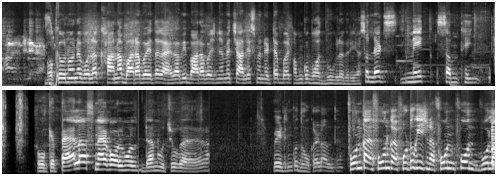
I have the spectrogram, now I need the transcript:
हाँ मिलेगा। ओके उन्होंने बोला खाना 12 बजे तक आएगा। अभी 12 बजने में 40 मिनट है बट हमको बहुत भूख लग रही है। So let's make something okay पहला स्नैक ऑलमोस्ट डन हो चुका है। वेट इनको धोखा डालते हैं। फ़ोन का है फ़ोन का है फ़ोटो खींचना है फ़ोन फ़ोन बोला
